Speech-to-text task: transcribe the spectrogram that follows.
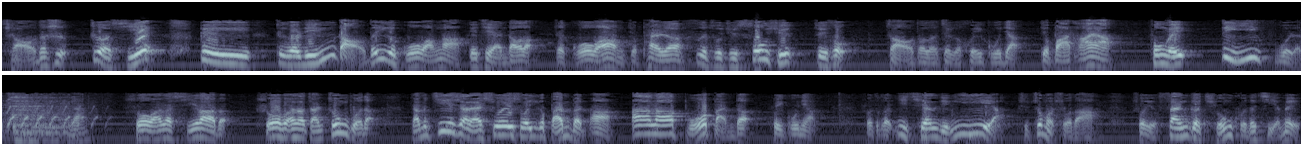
巧的是，这鞋被这个领导的一个国王啊给捡到了。这国王就派人四处去搜寻，最后找到了这个灰姑娘，就把她呀封为第一夫人。呀。说完了希腊的，说完了咱中国的，咱们接下来说一说一个版本啊，阿拉伯版的灰姑娘。说这个一千零一夜啊，是这么说的啊，说有三个穷苦的姐妹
